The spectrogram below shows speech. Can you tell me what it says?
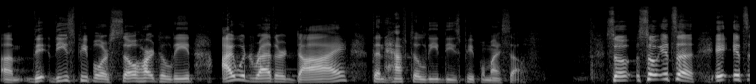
um, th- these people are so hard to lead. I would rather die than have to lead these people myself. So, so it's, a, it, it's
